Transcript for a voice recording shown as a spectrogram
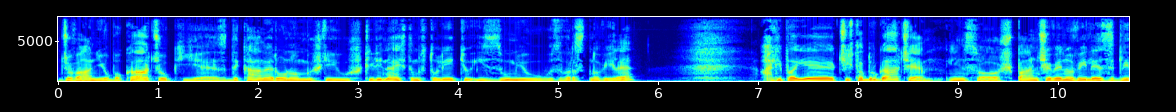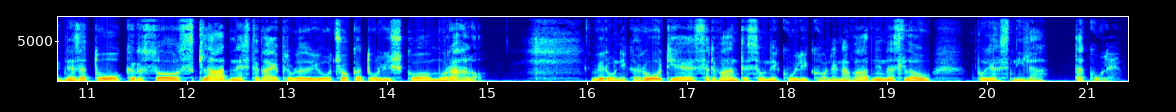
Giovanniu Boccacciu, ki je z Decameronom že v 14. stoletju izumil zvrst novele? Ali pa je čisto drugače in so špančeve novele zgledne zato, ker so skladne s tedaj prevladujočo katoliško moralo? Veronika Rot je Cervantesov nekoliko nenavadni naslov pojasnila takole.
